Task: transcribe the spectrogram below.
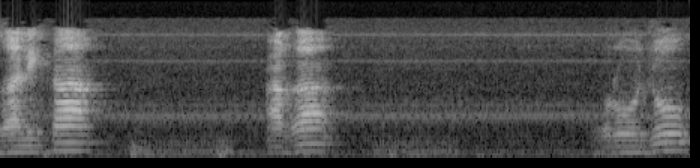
غالکا اغا روجو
